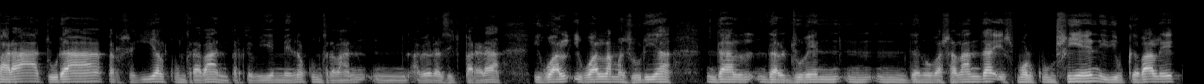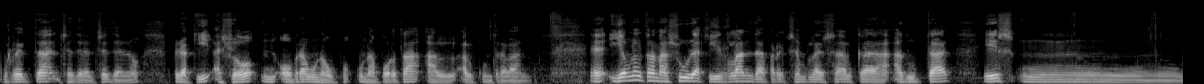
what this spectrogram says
parar, aturar, perseguir el contraband, perquè evidentment el contraband, mm, a veure, es dispararà. Igual, igual la majoria del, del jovent mm, de Nova Zelanda és molt conscient i diu que vale, correcte, etc etc. no? Però aquí això obre una, una porta al, al contraband. Eh, hi ha una altra mesura que Irlanda, per exemple, és el que ha adoptat, és mm,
